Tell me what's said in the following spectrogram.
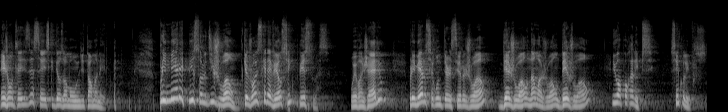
em João 3,16, que Deus amou o mundo de tal maneira. Primeira epístola de João, porque João escreveu cinco epístolas. O Evangelho, primeiro, segundo, terceiro João, de João, não a João, de João, e o Apocalipse. Cinco livros.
